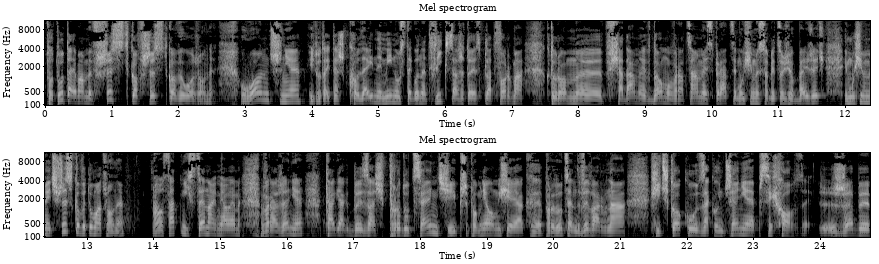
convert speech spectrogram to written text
to tutaj mamy wszystko, wszystko wyłożone. Łącznie, i tutaj też kolejny minus tego Netflixa, że to jest platforma, którą e, wsiadamy w domu, wracamy z pracy, musimy sobie coś obejrzeć i musimy mieć wszystko wytłumaczone. W ostatnich scenach miałem wrażenie, tak jakby zaś producenci, przypomniało mi się jak producent wywarł na Hitchcocku zakończenie psychozy, żeby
